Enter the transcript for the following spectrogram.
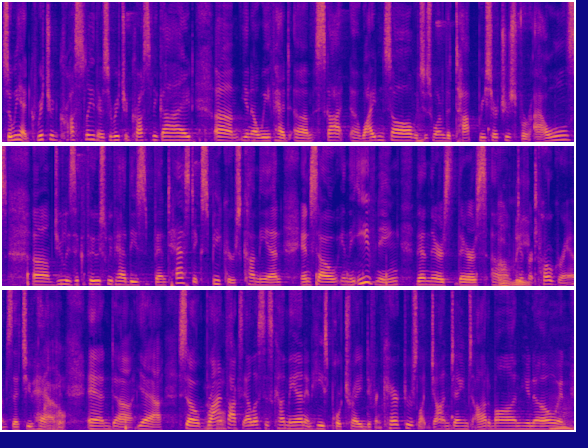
So we had Richard Crossley, there's a Richard Crossley guide. Um, you know, we've had um, Scott uh, which is one of the top researchers for owls. Um, Julie Zickefoose, we've had these fantastic speakers come in. And so in the evening, then there's, there's um, Oh, different programs that you have. Wow. And uh, yeah, so Brian awesome. Fox Ellis has come in and he's portrayed different characters like John James Audubon, you know, and Mm.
